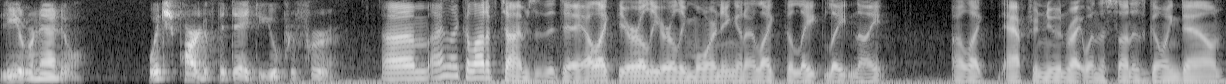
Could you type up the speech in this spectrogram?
Lee Ranaldo, which part of the day do you prefer? Um, I like a lot of times of the day. I like the early, early morning, and I like the late, late night. I like afternoon, right when the sun is going down,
